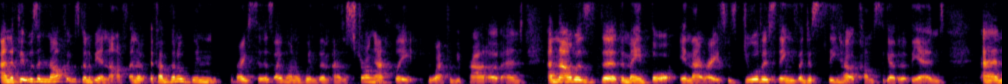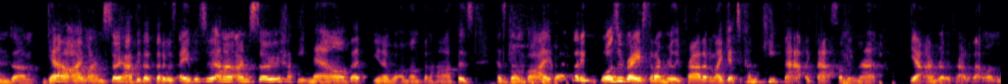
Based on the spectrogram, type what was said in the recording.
and if it was enough, it was going to be enough. And if I'm going to win races, I want to win them as a strong athlete who I can be proud of, and and that was the the main thought in that race was do all those things and just see how it comes together at the end. And um, yeah I'm, I'm so happy that, that I was able to and I, am so happy now that you know what a month and a half has has gone by that, that it was a race that I'm really proud of and I get to kind of keep that. Like that's something that yeah, I'm really proud of that one.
